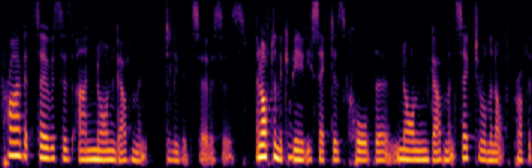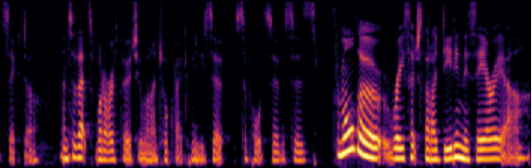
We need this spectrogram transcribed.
private services are non government delivered services. And often the community sector is called the non government sector or the not for profit sector. And so that's what I refer to when I talk about community support services. From all the research that I did in this area,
